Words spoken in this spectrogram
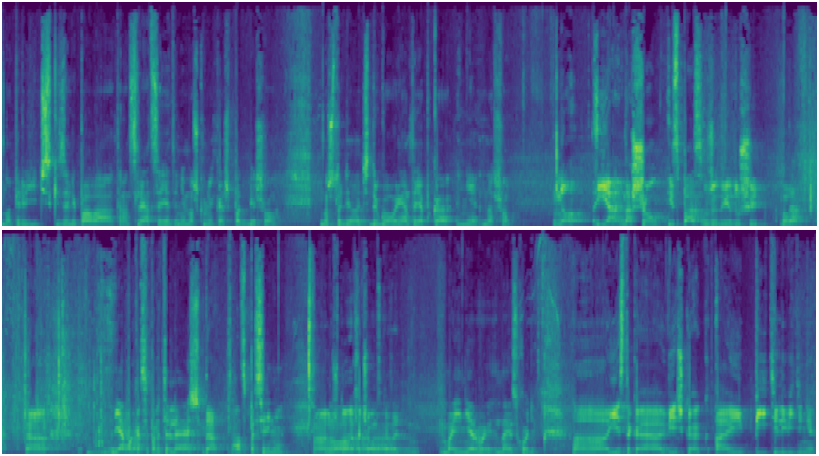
но периодически залипала трансляция, и это немножко, мне кажется, подбешивало. Но что делать, другого варианта я пока не нашел. Но я нашел и спас уже две души. Да. А, я пока сопротивляюсь да. от спасения. А, но, что я хочу вам э, сказать? Мои нервы на исходе. А, есть такая вещь, как IP-телевидение.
